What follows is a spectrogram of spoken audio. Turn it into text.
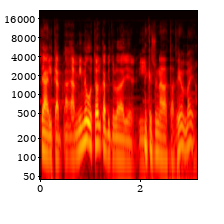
O sea, el a mí me gustó el capítulo de ayer. Y Es que es una adaptación, vaya.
